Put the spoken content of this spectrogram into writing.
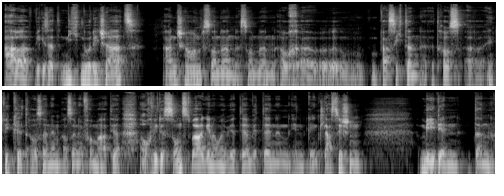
Aber, wie gesagt, nicht nur die Charts anschauen, sondern, sondern auch, äh, was sich dann daraus äh, entwickelt aus einem, aus einem Format, ja. Auch wie das sonst wahrgenommen wird, ja. Wird in, in, in klassischen Medien dann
